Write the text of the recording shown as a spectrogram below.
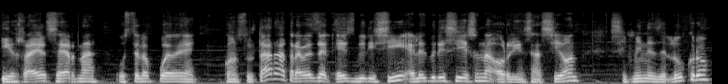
Israel Cerna, usted lo puede consultar a través del SBDC. El SBDC es una organización sin fines de lucro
